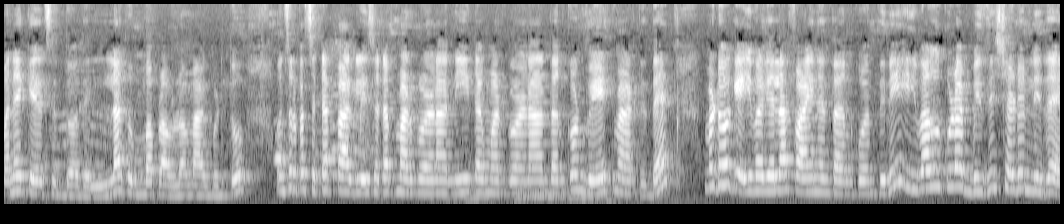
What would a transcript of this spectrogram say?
ಮನೆ ಕೆಲಸದ್ದು ಅದೆಲ್ಲ ತುಂಬಾ ಪ್ರಾಬ್ಲಮ್ ಆಗ್ಬಿಡ್ತು. ಒಂದು ಸ್ವಲ್ಪ ಸೆಟಪ್ ಆಗಲಿ ಸೆಟಪ್ ಮಾಡ್ಕೊಳ್ಳೋಣ ನೀಟಾಗಿ ಮಾಡ್ಕೊಳ್ಳೋಣ ಅಂತ ಅಂದ್ಕೊಂಡು ವೇಟ್ ಮಾಡ್ತಿದ್ದೆ. ಬಟ್ ಓಕೆ ಇವಾಗೆಲ್ಲ ಫೈನ್ ಅಂತ ಅನ್ಕೊಂತೀನಿ. ಇವಾಗ ಕೂಡ ಬಿಸಿ ಶೆಡ್ಯೂಲ್ ಇದೆ.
